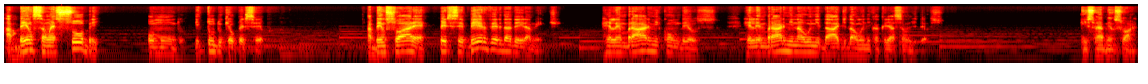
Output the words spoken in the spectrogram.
A bênção é sobre o mundo e tudo que eu percebo. Abençoar é perceber verdadeiramente, relembrar-me com Deus, relembrar-me na unidade da única criação de Deus. Isso é abençoar.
